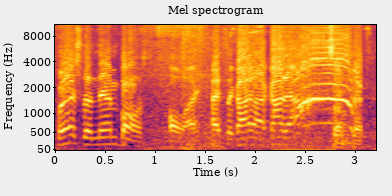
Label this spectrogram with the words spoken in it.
Where's the name boss? Oh, I I got it, I got it. Ah!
